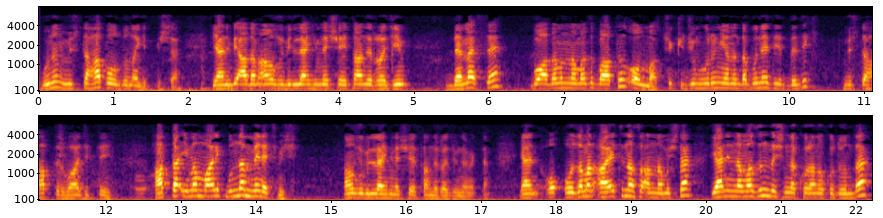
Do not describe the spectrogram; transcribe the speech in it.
Bunun müstehap olduğuna gitmişler. Yani bir adam auzu billahi mineşşeytanirracim demezse bu adamın namazı batıl olmaz. Çünkü cumhurun yanında bu nedir dedik? Müstehaptır, vacip değil. Hatta İmam Malik bundan men etmiş. Auzu billahi mineşşeytanirracim demekten. Yani o, o zaman ayeti nasıl anlamışlar? Yani namazın dışında Kur'an okuduğunda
